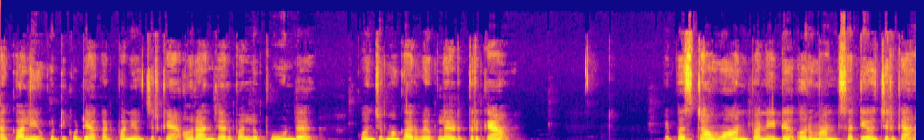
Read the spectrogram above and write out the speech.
தக்காளியும் குட்டி குட்டியாக கட் பண்ணி வச்சுருக்கேன். ஒரு அஞ்சாறு பல் பூண்டு கொஞ்சமாக கருவேப்பிலை எடுத்திருக்கேன். இப்போ ஸ்டவ் ஆன் பண்ணிவிட்டு ஒரு மண் சட்டி வச்சுருக்கேன்.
